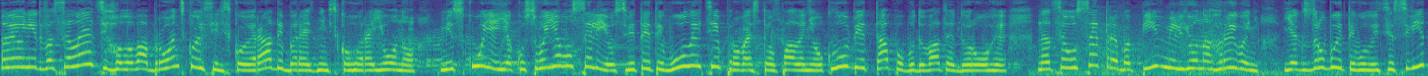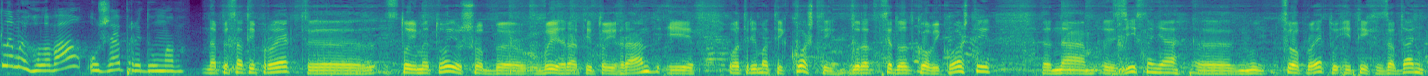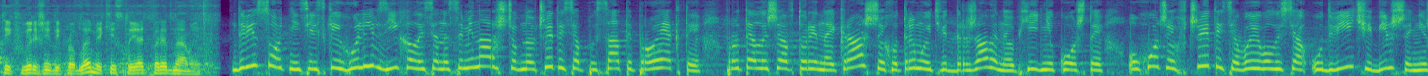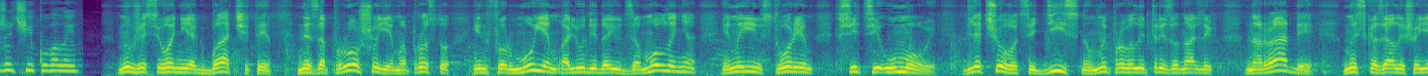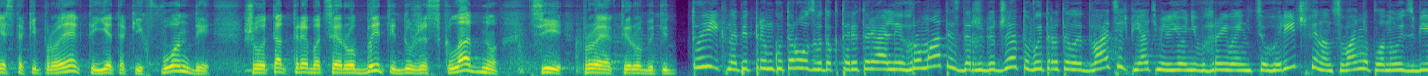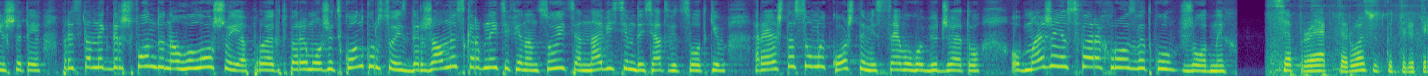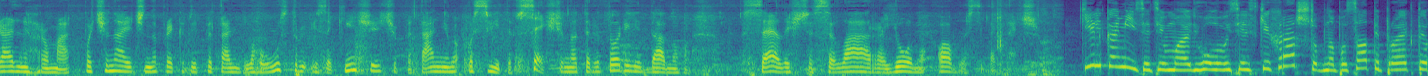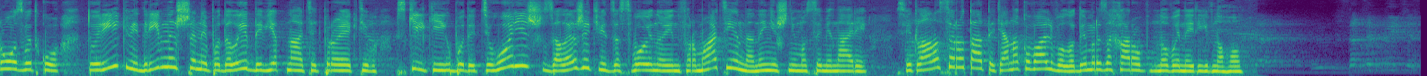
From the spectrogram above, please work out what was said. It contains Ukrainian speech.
Леонід Василець, голова Бронської сільської ради Березнівського району. Міскує, як у своєму селі освітити вулиці, провести опалення у клубі та побудувати дороги. На це усе треба півмільйона гривень. Як зробити вулиці світлими, голова уже придумав. Написати проект е, з тою метою, щоб виграти той грант і отримати кошти, це додаткові кошти на здійснення е, ну, цього проекту і тих завдань, тих вирішення тих проблем, які стоять перед нами. Дві сотні сільських голів з'їхалися на семінар, щоб навчитися писати проекти. Проте лише автори найкращих отримують від держави необхідні кошти. Охочих вчитися виявилося удвічі більше, ніж очікували. Ми вже сьогодні, як бачите, не запрошуємо, а просто інформуємо, а люди дають замовлення, і ми їм створюємо всі ці умови. Для чого це дійсно? Ми провели три зональних наради. Ми сказали, що є такі проекти, є такі фонди, що так треба це робити. Дуже складно ці проекти робити. Торік на підтримку та розвиток територіальної громади з держбюджету витратили 25 мільйонів гривень. Цьогоріч фінансування планують збільшити. Представник Держфонду наголошує, проект переможець конкурсу із державної скарбниці фінансується на 80%. Решта суми – кошти місцевого бюджету. Обмежень у сферах розвитку – жодних. Це проекти розвитку територіальних громад, починаючи, наприклад, від питань благоустрою і закінчуючи питаннями освіти. Все, що на території даного селища, села, району, області і так далі. Кілька місяців мають голови сільських рад, щоб написати проекти розвитку. Торік від Рівненщини подали 19 проєктів. Скільки їх буде цьогоріч, залежить від засвоєної інформації на нинішньому семінарі. Світлана Сирота, Тетяна Коваль, Володимир Захаров. Новини Рівного.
